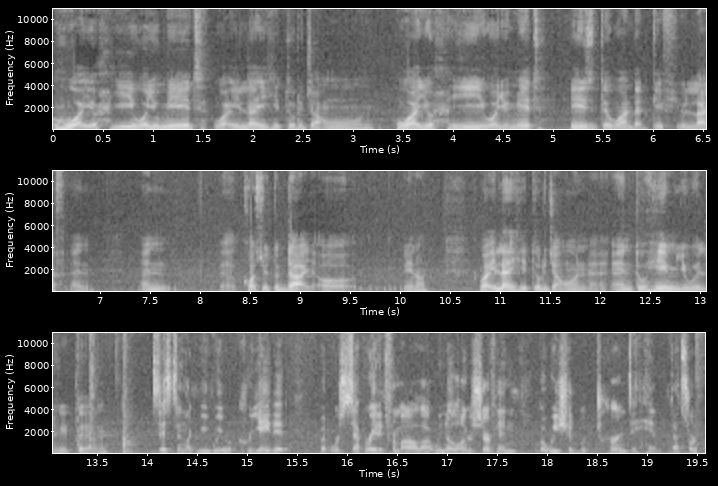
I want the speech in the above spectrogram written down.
هو يحيي ويميت وإليه ترجعون هو يحيي ويميت He is the one that gives you life and and uh, cause you to die or you know وإليه ترجعون and to Him you will return consistent. Like we, we were created, but we're separated from Allah. We no longer serve Him, but we should return to Him. That's sort of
